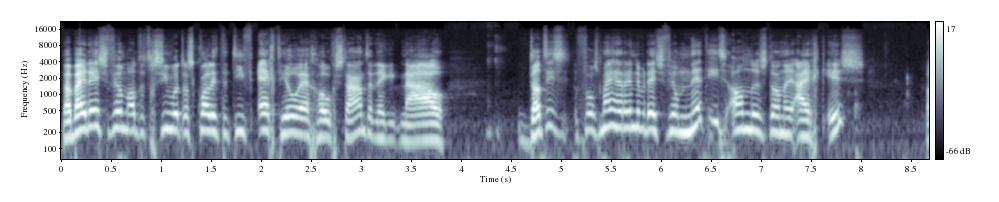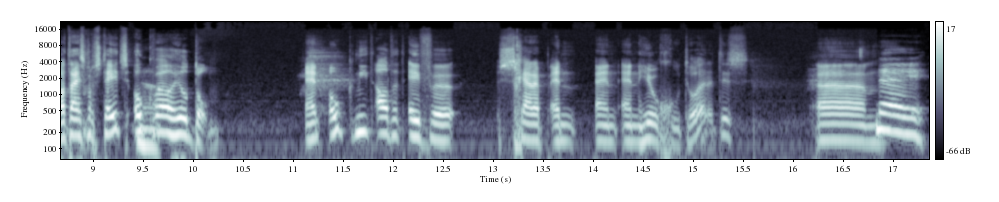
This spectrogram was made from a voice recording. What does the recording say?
Waarbij deze film altijd gezien wordt als kwalitatief echt heel erg hoogstaand. En dan denk ik, nou, dat is, volgens mij herinneren we deze film net iets anders dan hij eigenlijk is. Want hij is nog steeds ook Ja. wel heel dom. En ook niet altijd even scherp en, en, en heel goed hoor. Het is. ehm, nee.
